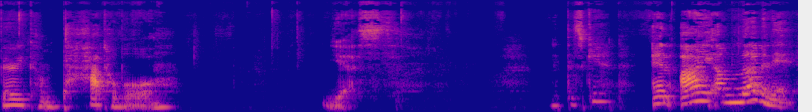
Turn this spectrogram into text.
very compatible. Yes. With the skin. And I am loving it.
